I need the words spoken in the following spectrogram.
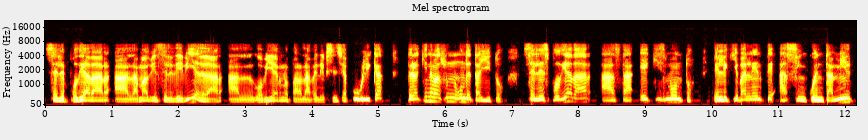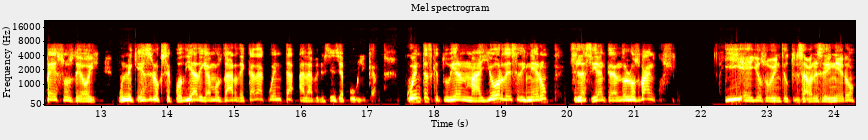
se le podía dar a la, más bien se le debía de dar al gobierno para la beneficencia pública, pero aquí nada más un, un detallito, se les podía dar hasta X monto el equivalente a 50 mil pesos de hoy. es lo que se podía, digamos, dar de cada cuenta a la beneficencia pública. Cuentas que tuvieran mayor de ese dinero se las iban quedando los bancos. Y ellos obviamente utilizaban ese dinero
